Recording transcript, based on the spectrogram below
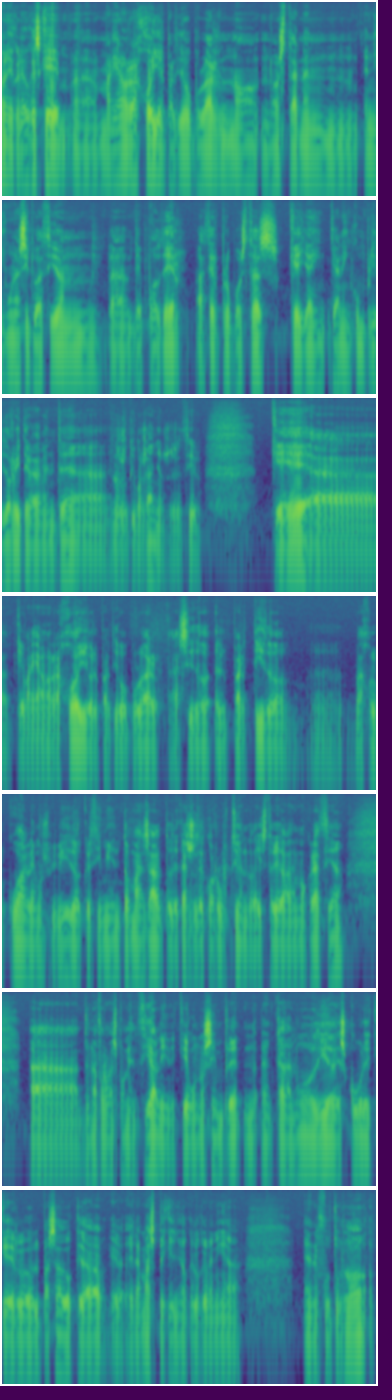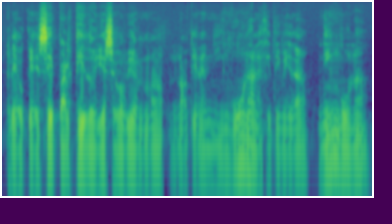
Bueno, yo creo que es que uh, Mariano Rajoy y el Partido Popular no, no están en, ninguna situación uh, de poder hacer propuestas que ya, ya han incumplido reiteradamente uh, en los últimos años. Es decir, que, que, Mariano Rajoy o el Partido Popular ha sido el partido bajo el cual hemos vivido el crecimiento más alto de casos de corrupción de la historia de la democracia. De una forma exponencial y que uno siempre, cada nuevo día, descubre que lo del pasado quedaba, era, era, más pequeño que lo que venía en el futuro, creo que ese partido y ese gobierno no tienen ninguna legitimidad, ninguna,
